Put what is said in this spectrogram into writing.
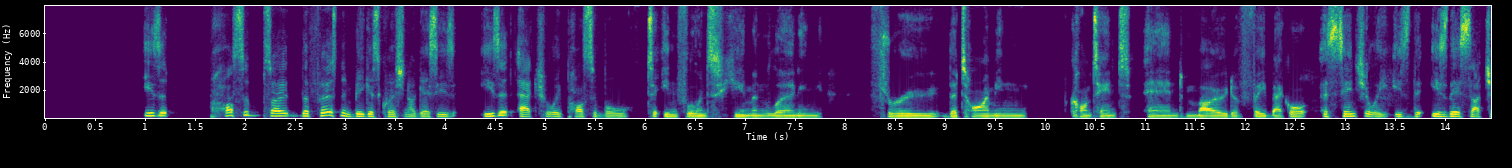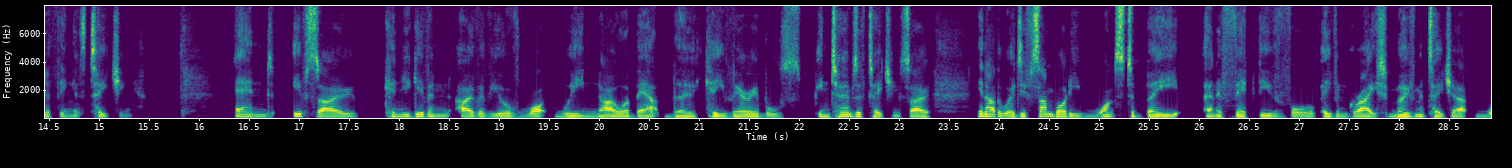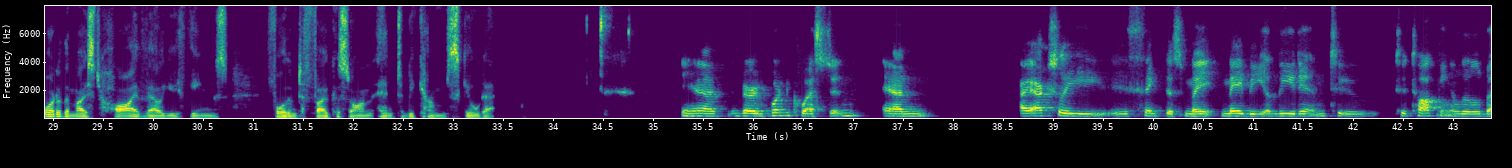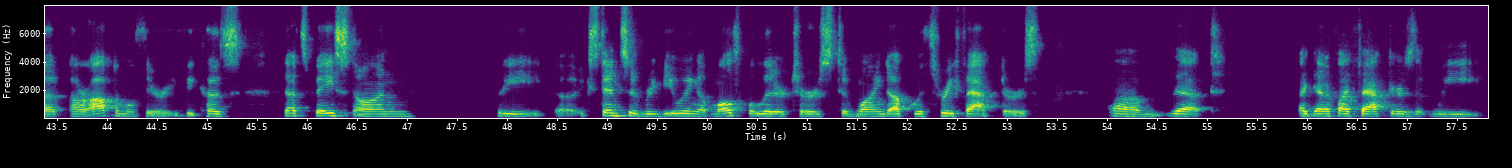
is it possible? So, the first and biggest question, I guess, is is it actually possible to influence human learning through the timing, content, and mode of feedback? Or essentially, is, the, is there such a thing as teaching? And if so, can you give an overview of what we know about the key variables in terms of teaching? So, in other words, if somebody wants to be an effective or even great movement teacher, what are the most high value things for them to focus on and to become skilled at? Yeah, very important question. And I actually think this may, may be a lead in to, to talking a little about our optimal theory because that's based on pretty uh, extensive reviewing of multiple literatures to wind up with three factors um, that identify factors that we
